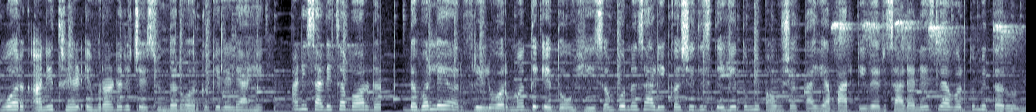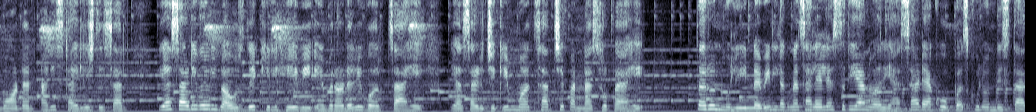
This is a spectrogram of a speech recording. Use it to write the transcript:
वर्क आणि थ्रेड एम्ब्रॉयडरीचे सुंदर वर्क केलेले आहे. आणि साडीचा बॉर्डर डबल लेअर फ्रिलवर मध्ये येतो. ही संपूर्ण साडी कशी दिसते हे तुम्ही पाहू शकता. या पार्टीवेअर साड्या नेसल्यावर तुम्ही तरुण मॉडर्न आणि स्टायलिश दिसाल. या साडीवरील ब्लाऊज देखील हेवी एम्ब्रॉयडरी वर्कचा आहे. या साडीची किंमत सातशे पन्नास रुपये आहे. तरुण मुली नवीन लग्न झालेल्या स्त्रियांवर ह्या साड्या खूपच खुलून दिसतात.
